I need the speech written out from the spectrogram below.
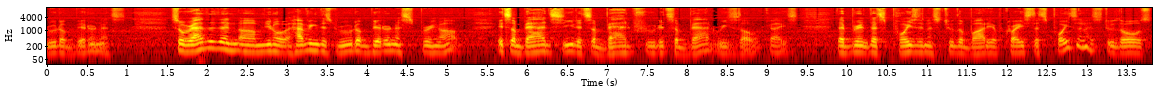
root of bitterness. So rather than, um, you know, having this root of bitterness spring up, it's a bad seed, it's a bad fruit, it's a bad result, guys. That bring, that's poisonous to the body of Christ, that's poisonous to those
